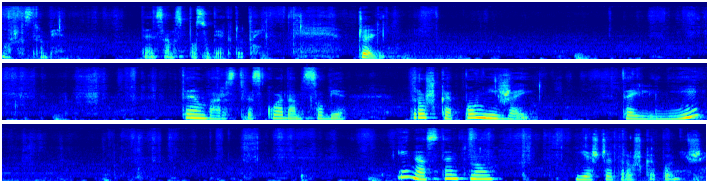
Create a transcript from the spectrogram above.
może zrobię ten sam sposób jak tutaj. Czyli tę warstwę składam sobie troszkę poniżej tej linii i następną jeszcze troszkę poniżej.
